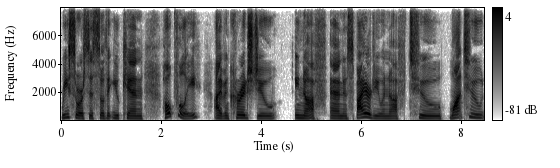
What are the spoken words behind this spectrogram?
resources so that you can hopefully. I've encouraged you enough and inspired you enough to want to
